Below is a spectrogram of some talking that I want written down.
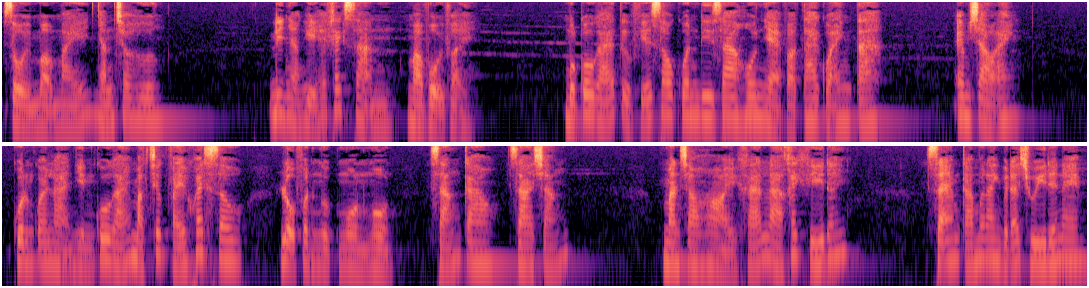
Rồi mở máy nhắn cho Hương. Đi nhà nghỉ hay khách sạn mà vội vậy. Một cô gái từ phía sau Quân đi ra hôn nhẹ vào tai của anh ta. Em chào anh. Quân quay lại nhìn cô gái mặc chiếc váy khoét sâu Lộ phần ngực ngồn ngồn Sáng cao, da trắng. Màn chào hỏi khá là khách khí đấy. Dạ em cảm ơn anh vì đã chú ý đến em.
